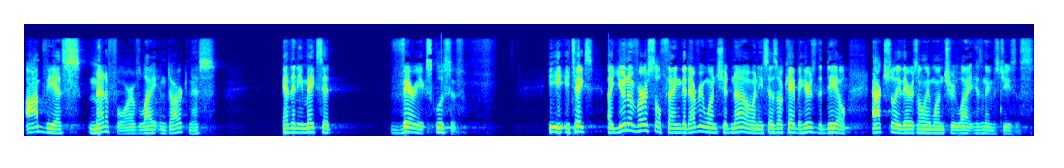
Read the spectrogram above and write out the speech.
obvious metaphor of light and darkness, and then he makes it very exclusive. He, he takes a universal thing that everyone should know, and he says, okay, but here's the deal. Actually, there's only one true light. His name is Jesus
